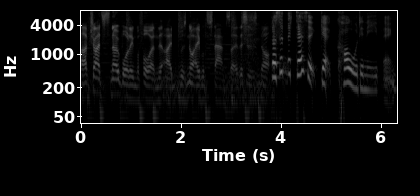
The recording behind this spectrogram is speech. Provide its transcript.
Uh, I've tried snowboarding before and I was not able to stand, so this is not. Doesn't the desert get cold in the evening?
